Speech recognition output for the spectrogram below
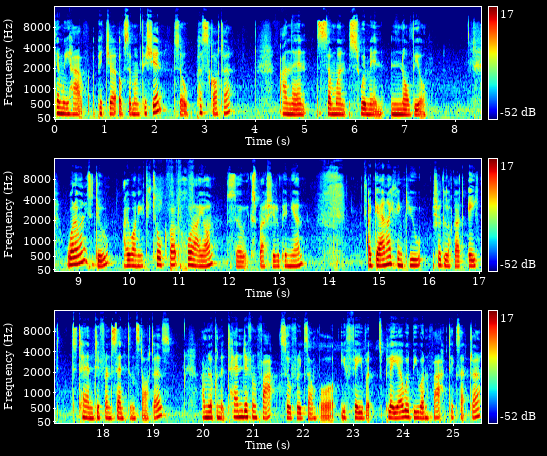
Then we have a picture of someone fishing, so Pysgota. And then someone swimming, Nofio. What I want you to do, I want you to talk about chwaraeon, so express your opinion. Again, I think you should look at 8 to 10 different sentence starters. I'm looking at 10 different facts. So, for example, your favourite player would be one fact, etc.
